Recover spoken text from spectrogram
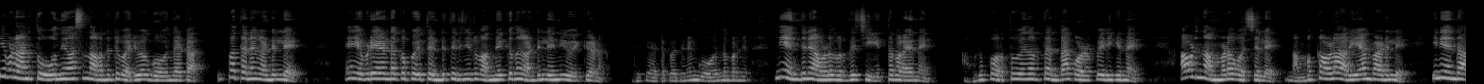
ഇവളാണ് തോന്നിയാസം നടന്നിട്ട് വരുവാ ഗോവിന്ദേട്ടാ. ഇപ്പൊ തന്നെ കണ്ടില്ലേ? ഏ എവിടെയാണ്ടൊക്കെ പോയി തെണ്ടി തിരിഞ്ഞിട്ട് വന്നേക്കുന്നത് കണ്ടില്ലേ എന്ന് ചോദിക്കുകയാണ് ഇത് കേട്ടപ്പോൾ ഇതിനും ഗോവിന്ദൻ പറഞ്ഞു നീ എന്തിനാ അവൾ വെറുതെ ചീത്ത പറയുന്നേ? അവൾ പുറത്തു പോയി നടത്ത എന്താ കുഴപ്പമിരിക്കുന്നേ? അവൾ നമ്മുടെ കൊച്ചല്ലേ. നമുക്ക് അവളെ അറിയാൻ പാടില്ലേ? ഇനി എന്താ?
